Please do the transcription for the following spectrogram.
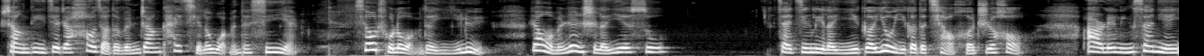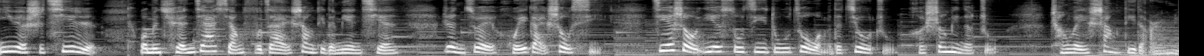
上帝借着号角的文章开启了我们的心眼，消除了我们的疑虑，让我们认识了耶稣。在经历了一个又一个的巧合之后，二零零三年一月十七日，我们全家降服在上帝的面前，认罪悔改受洗，接受耶稣基督做我们的救主和生命的主，成为上帝的儿女。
